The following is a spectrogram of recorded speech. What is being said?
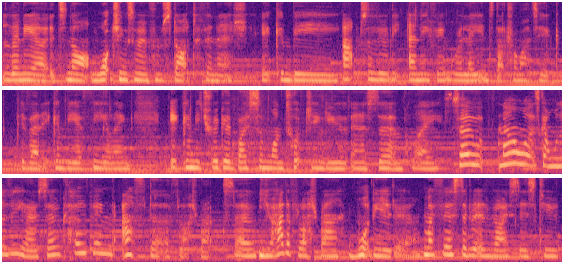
linear, it's not watching something from start to finish. It can be absolutely anything relating to that traumatic event. It can be a feeling, it can be triggered by someone touching you in a certain place. So now let's get on with the video. So coping after a flashback. So you had a flashback, what do you do? My first bit of advice is to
